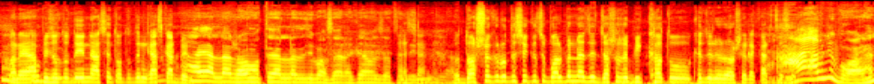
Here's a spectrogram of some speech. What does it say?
মানে আপনি যতদিন আছেন ততদিন গাছ কাটবেন। হ্যাঁ আল্লাহর রহমতে আল্লাহ যদি বাঁচায় রাখে আমার যতদিন আচ্ছা। দর্শকের উদ্দেশ্যে কিছু বলবেন না যে যশোরের বিখ্যাত খেজুরের রস এটা কাটতেছে? হ্যাঁ আপনি বলেন।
